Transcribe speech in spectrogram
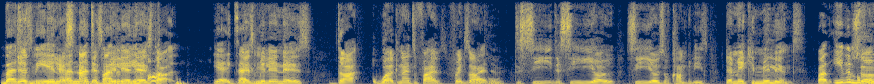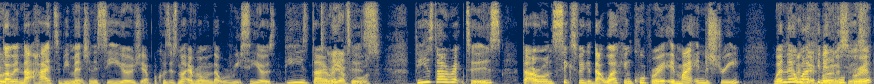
versus being yes, a nine to five and being millionaires that Yeah, exactly. there's millionaires that work nine to fives. For example, then. the C the CEO CEOs of companies they're making millions. But even before So- going that high to be mentioned as CEOs, yeah, because it's not everyone that will reach CEOs. These Oh, yeah, directors, these directors that are on six figures that work in corporate in my industry, when they're And working in corporate,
